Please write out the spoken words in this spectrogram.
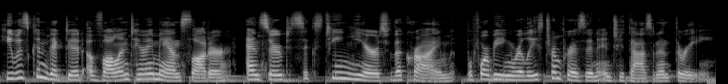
He was convicted of voluntary manslaughter and served 16 years for the crime before being released from prison in 2003.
